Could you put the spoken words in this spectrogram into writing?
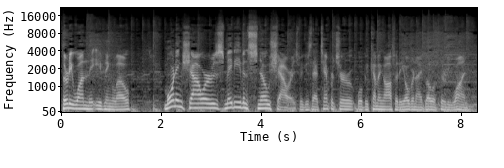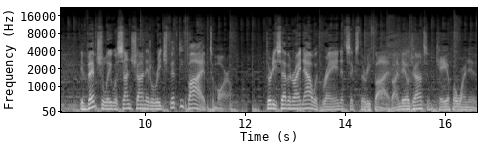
31 the evening low. Morning showers, maybe even snow showers, because that temperature will be coming off of the overnight low of 31. Eventually, with sunshine, it'll reach 55 tomorrow. 37 right now with rain at 635. I'm Dale Johnson, KFOR News.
